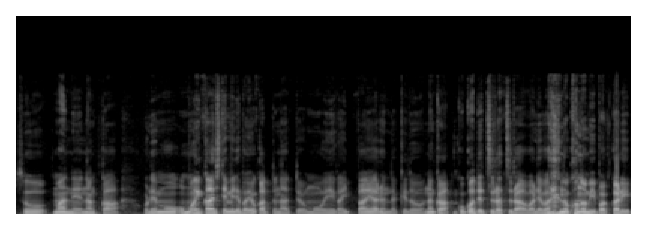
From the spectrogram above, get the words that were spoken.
そうまあねなんか俺も思い返してみればよかったなって思う映画いっぱいあるんだけどなんかここでつらつら我々の好みばっかり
